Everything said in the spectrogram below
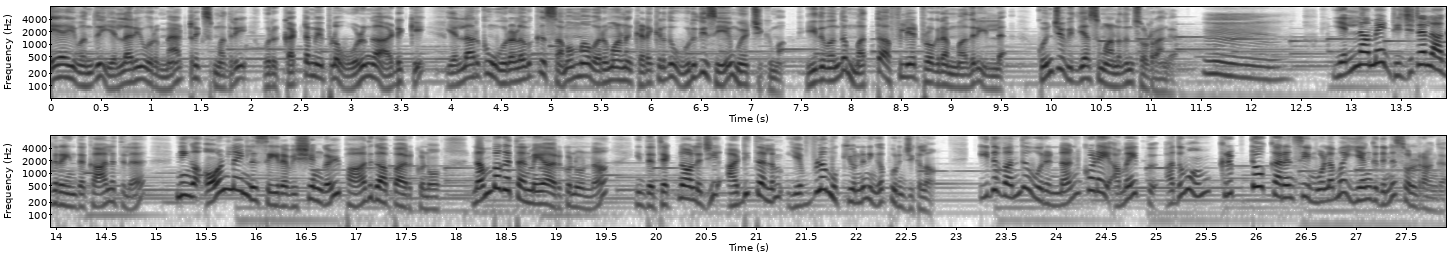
ஏஐ வந்து எல்லாரையும் ஒரு மேட்ரிக்ஸ் மாதிரி ஒரு கட்டமைப்புல ஒழுங்கா அடுக்கி எல்லாருக்கும் ஓரளவுக்கு சமமா வருமானம் கிடைக்கிறது உறுதி செய்ய முயற்சிக்குமா? இது வந்து மத்த அஃபிலியேட் ப்ரோக்ராம் மாதிரி இல்ல கொஞ்சம் வித்தியாசமானதுன்னு சொல்றாங்க. எல்லாமே டிஜிட்டல் ஆகுற இந்த காலத்துல நீங்க ஆன்லைன்ல செய்யற விஷயங்கள் பாதுகாப்பா இருக்கணும் நம்பகத்தன்மையா இருக்கணும்னா இந்த டெக்னாலஜி அடித்தளம் எவ்வளவு முக்கியம்னு நீங்க புரிஞ்சுக்கலாம். இது வந்து ஒரு நன்கொடை அமைப்பு. அதுவும் கிரிப்டோ கரன்சி மூலமா இயங்குதுன்னு சொல்றாங்க.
